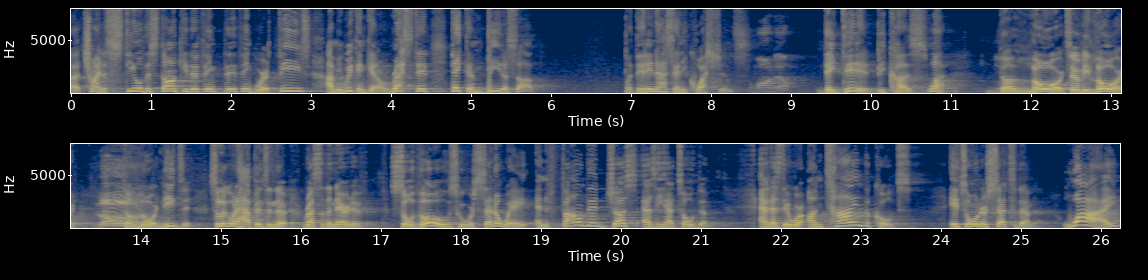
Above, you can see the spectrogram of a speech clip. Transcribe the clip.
uh, trying to steal this donkey. They think, they think we're thieves. I mean, we can get arrested, they can beat us up. But they didn't ask any questions. Come on now. They did it because what? The Lord, tell me, Lord, Lord, the Lord needs it. So look at what happens in the rest of the narrative. So those who were sent away and found it just as he had told them. And as they were untying the coats, its owner said to them, Why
